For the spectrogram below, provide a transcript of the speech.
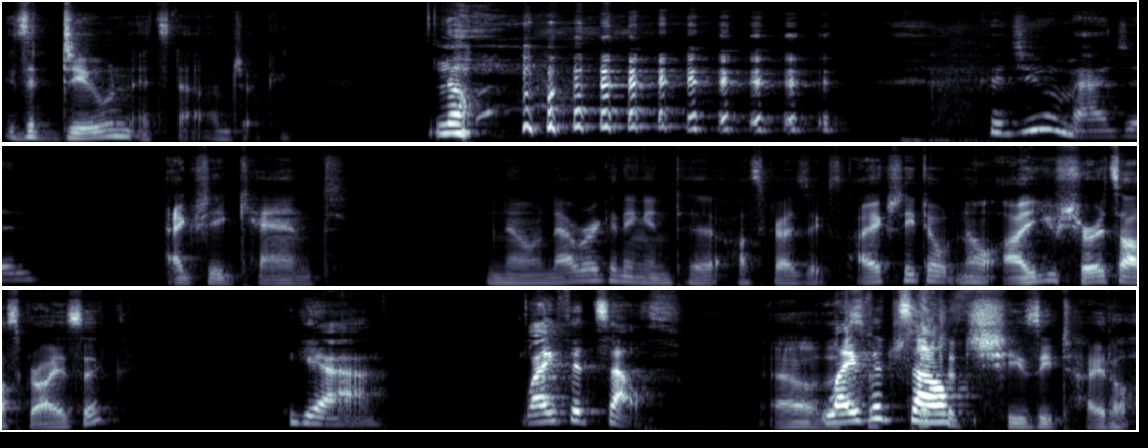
Is it Dune? It's not. I'm joking. No. Could you imagine? Actually, can't. No, now we're getting into Oscar Isaac's. I actually don't know. Are you sure it's Oscar Isaac? Yeah. Life itself Oh, that's Life itself- Such a cheesy title.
